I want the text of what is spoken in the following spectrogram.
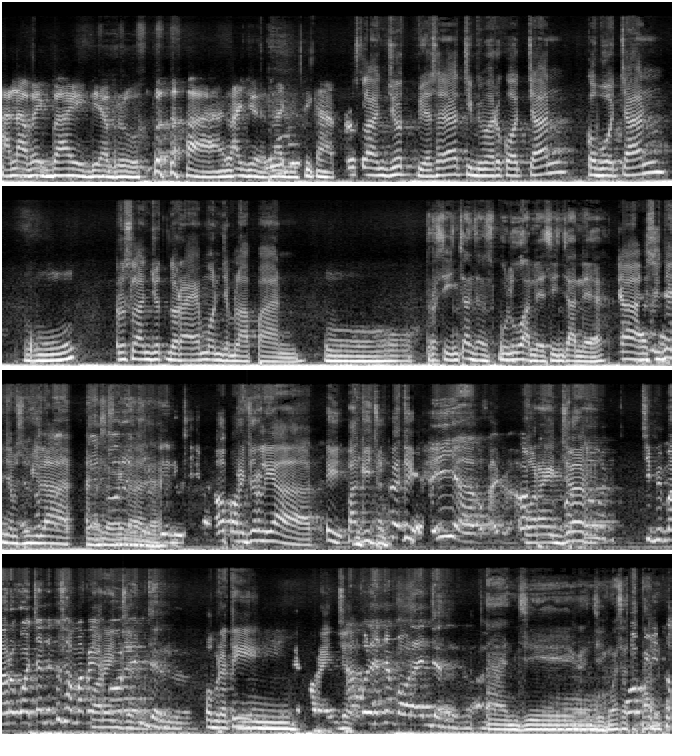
anak baik-baik dia bro lanjut lanjut sikat terus lanjut biasanya Cibimaru Kocan Kobocan hmm. terus lanjut Doraemon jam 8 oh Terus Sinchan jam 10-an ya Sinchan ya. ya sisanya jam 9 Jam 9 ya. oh Power Ranger lihat eh pagi juga tuh ya Iya, Power Ranger. Cibimaru Kocan itu sama kayak Power Power Ranger. Ranger. oh berarti Hmm. Power Ranger Aku lihatnya Power Ranger. Anjing, anjing. Masa depan gitu.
